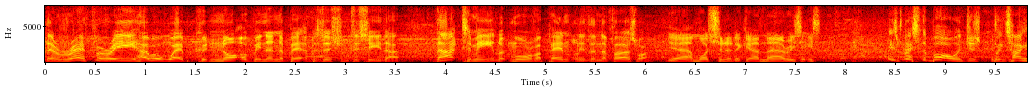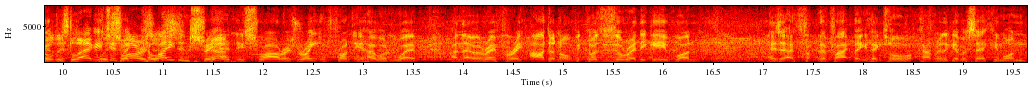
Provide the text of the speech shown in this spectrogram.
The referee, Howard Webb, could not have been in a better position to see that. That to me looked more of a penalty than the first one. Yeah, I'm watching it again there. He's, he's He's missed the ball and just tangled his leg with just Suarez. colliding straight yeah. into Suarez right in front of Howard Webb. And the referee, I don't know, because he's already gave one, is it the fact that he thinks, oh, I can't really give a second one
